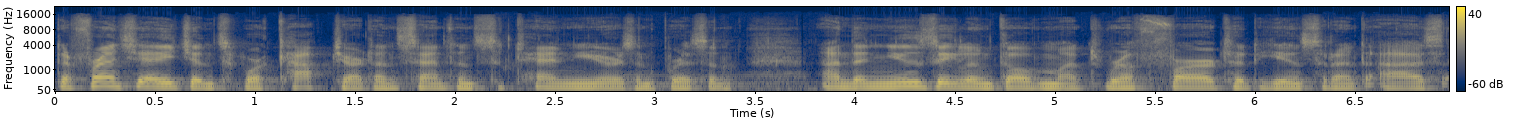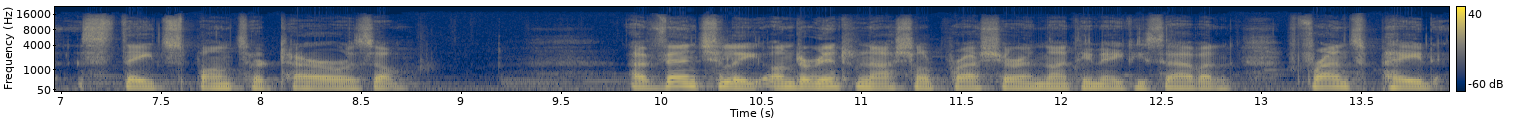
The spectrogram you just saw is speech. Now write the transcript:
The French agents were captured and sentenced to 10 years in prison, and the New Zealand government referred to the incident as state sponsored terrorism. Eventually, under international pressure in 1987, France paid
